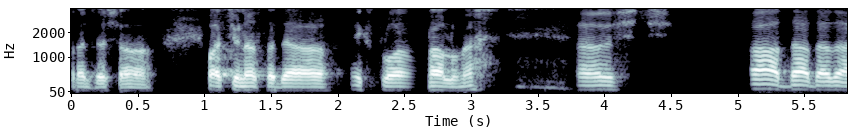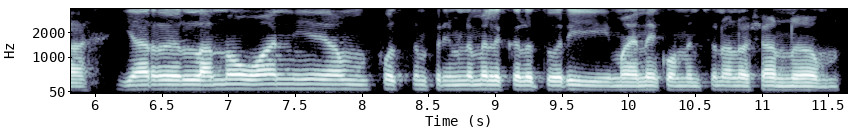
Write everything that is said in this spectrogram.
trage așa pasiunea asta de a explora lumea. Uh, a, da, da, da. Iar la 9 ani am fost în primele mele călătorii mai neconvenționale așa în um,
